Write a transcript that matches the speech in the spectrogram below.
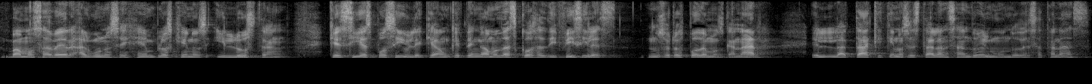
vamos a ver algunos ejemplos que nos ilustran que sí es posible que aunque tengamos las cosas difíciles, nosotros podemos ganar el ataque que nos está lanzando el mundo de Satanás.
